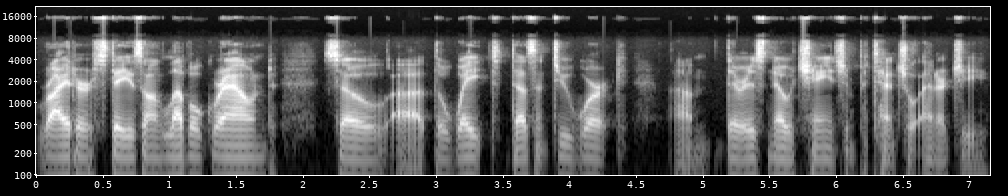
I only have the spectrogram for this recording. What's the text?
rider stays on level ground, so uh, the weight doesn't do work. Um, there is no change in potential energy.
